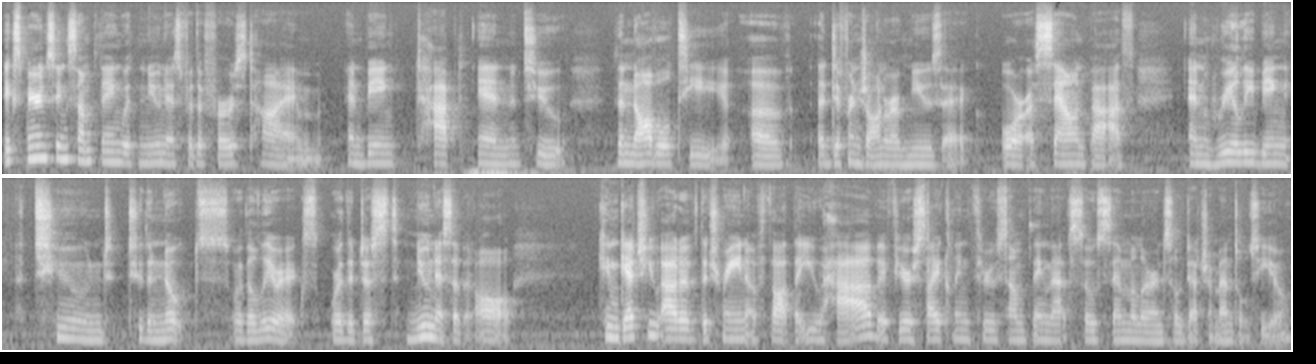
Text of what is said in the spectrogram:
experiencing something with newness for the first time and being tapped into the novelty of a different genre of music or a sound bath and really being attuned to the notes or the lyrics or the just newness of it all can get you out of the train of thought that you have if you're cycling through something that's so similar and so detrimental to you.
